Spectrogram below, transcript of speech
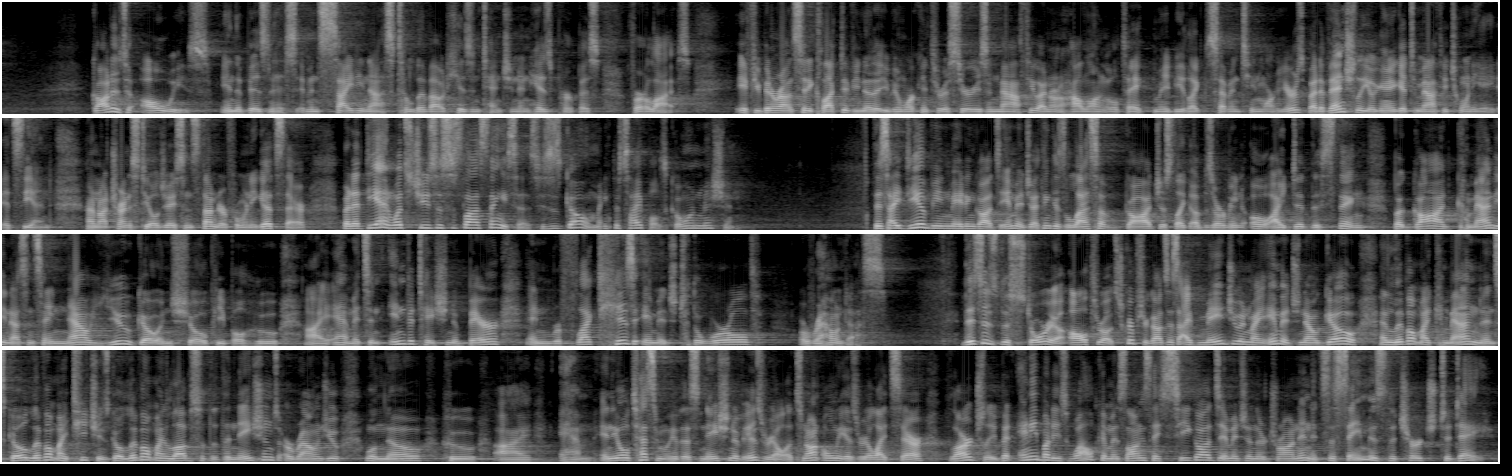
God is always in the business of inciting us to live out His intention and His purpose for our lives. If you've been around City Collective, you know that you've been working through a series in Matthew. I don't know how long it will take, maybe like 17 more years, but eventually you're going to get to Matthew 28. It's the end. I'm not trying to steal Jason's thunder for when he gets there, but at the end, what's Jesus' last thing he says? He says, Go, make disciples, go on mission. This idea of being made in God's image, I think, is less of God just like observing, oh, I did this thing, but God commanding us and saying, now you go and show people who I am. It's an invitation to bear and reflect His image to the world around us. This is the story all throughout Scripture. God says, I've made you in my image. Now go and live out my commandments. Go live out my teachings. Go live out my love so that the nations around you will know who I am. In the Old Testament, we have this nation of Israel. It's not only Israelites there, largely, but anybody's welcome as long as they see God's image and they're drawn in. It's the same as the church today.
